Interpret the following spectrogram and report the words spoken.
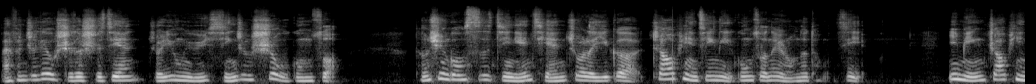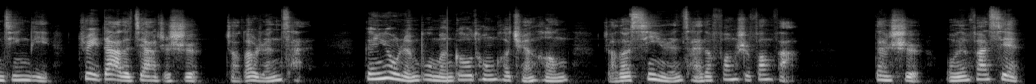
百分之六十的时间则用于行政事务工作。腾讯公司几年前做了一个招聘经理工作内容的统计，一名招聘经理最大的价值是找到人才，跟用人部门沟通和权衡，找到吸引人才的方式方法。但是我们发现，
